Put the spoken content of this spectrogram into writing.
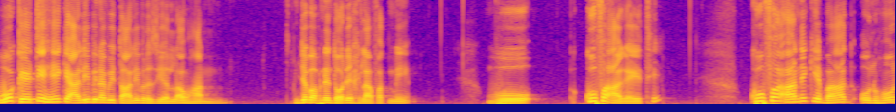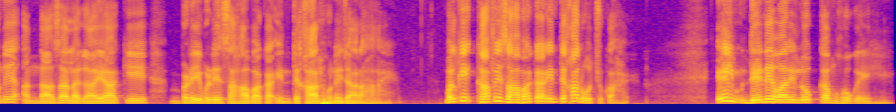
وہ کہتے ہیں کہ علی بن ابی طالب رضی اللہ عنہ جب اپنے دور خلافت میں وہ کوفہ آ گئے تھے، کوفہ آنے کے بعد انہوں نے اندازہ لگایا کہ بڑے بڑے صحابہ کا انتقال ہونے جا رہا ہے، بلکہ کافی صحابہ کا انتقال ہو چکا ہے۔ علم دینے والے لوگ کم ہو گئے ہیں۔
